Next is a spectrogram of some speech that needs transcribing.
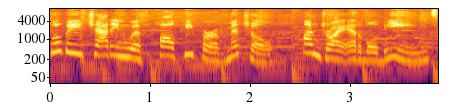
we'll be chatting with Paul Pieper of Mitchell on dry edible beans,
